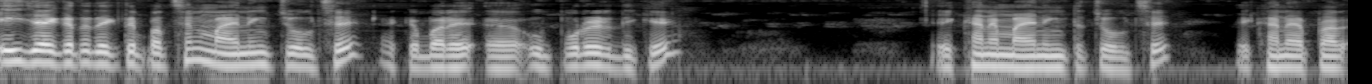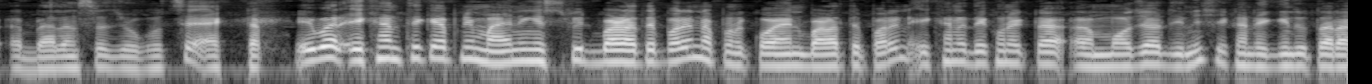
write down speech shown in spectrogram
এই জায়গাতে দেখতে পাচ্ছেন মাইনিং চলছে একেবারে উপরের দিকে। এখানে মাইনিংটা চলছে। এখানে আপনার ব্যালেন্সটা যোগ হচ্ছে একটা। এবার এখান থেকে আপনি মাইনিং স্পিড বাড়াতে পারেন, আপনার কয়েন বাড়াতে পারেন। এখানে দেখুন একটা মজার জিনিস, এখানে কিন্তু তারা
